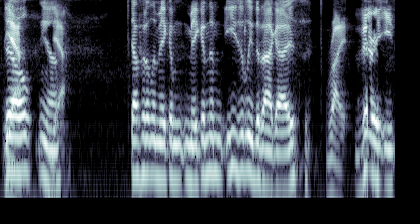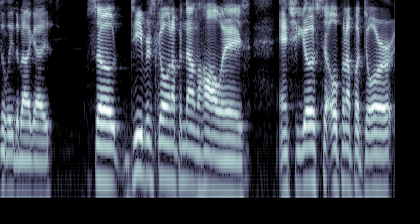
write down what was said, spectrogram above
Still, you know, Yeah. definitely make him making them easily the bad guys. Right. Very easily the bad guys. So Deever's going up and down the hallways, and she goes to open up a door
